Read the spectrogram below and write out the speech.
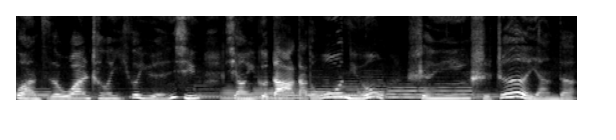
管子弯成了一个圆形，像一个大大的蜗牛。声音是这样的。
